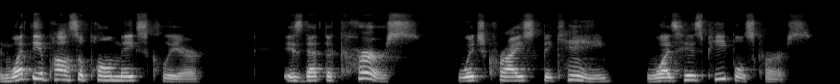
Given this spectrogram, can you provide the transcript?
And what the Apostle Paul makes clear is that the curse which Christ became was his people's curse,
